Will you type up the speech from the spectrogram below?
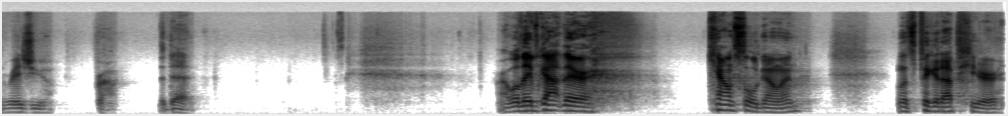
can raise you from the dead? All right, well, they've got their council going. Let's pick it up here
